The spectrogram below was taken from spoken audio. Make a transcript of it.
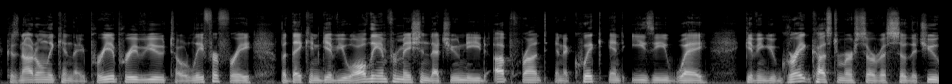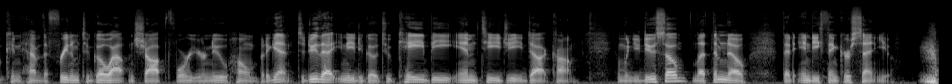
because not only can they pre approve you totally for free, but they can give you all the information that you need upfront in a quick and easy way, giving you great customer service so that you can have the freedom to go out and shop for your new home. But again, to do that, you need to go to kbmtg.com. And when you do so, let them know that Indie Thinker sent you. A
